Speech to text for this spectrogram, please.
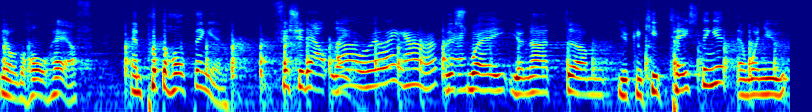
you know, the whole half, and put the whole thing in. Fish it out later. Oh, really? Oh, okay. This way, you're not, um, you can keep tasting it, and when you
